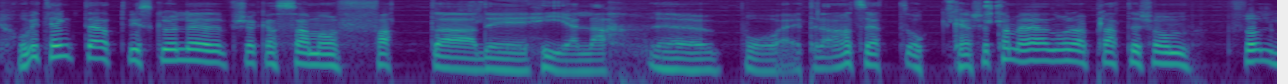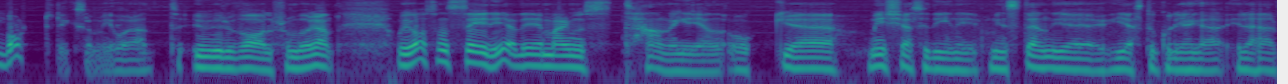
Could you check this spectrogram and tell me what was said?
Och vi tänkte att vi skulle försöka sammanfatta det hela eh, på ett eller annat sätt och kanske ta med några plattor som föll bort liksom i vårat urval från början. Och jag som säger det, det är Magnus Tannegren och eh, Mischa Sedini, min ständige gäst och kollega i det här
